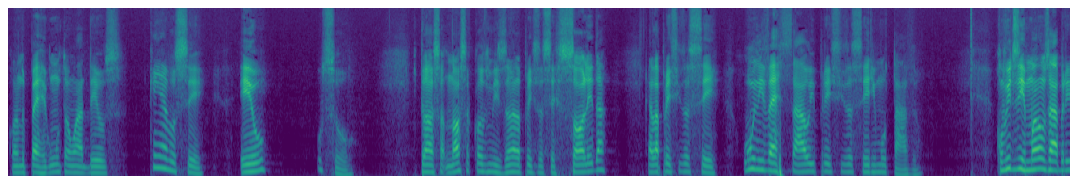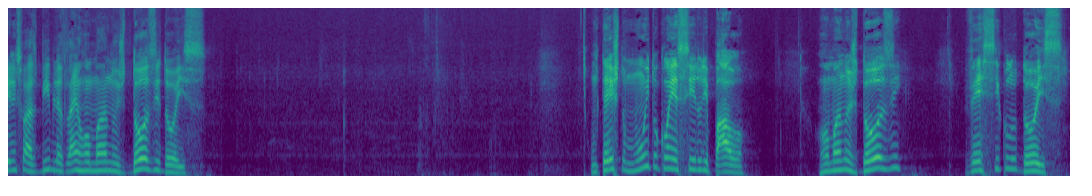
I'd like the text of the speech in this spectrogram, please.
quando perguntam a Deus, quem é você? Eu o sou. Então essa nossa cosmovisão ela precisa ser sólida, ela precisa ser universal e precisa ser imutável. Convido os irmãos a abrirem suas Bíblias lá em Romanos 12, 2. Um texto muito conhecido de Paulo. Romanos 12, versículo 2.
